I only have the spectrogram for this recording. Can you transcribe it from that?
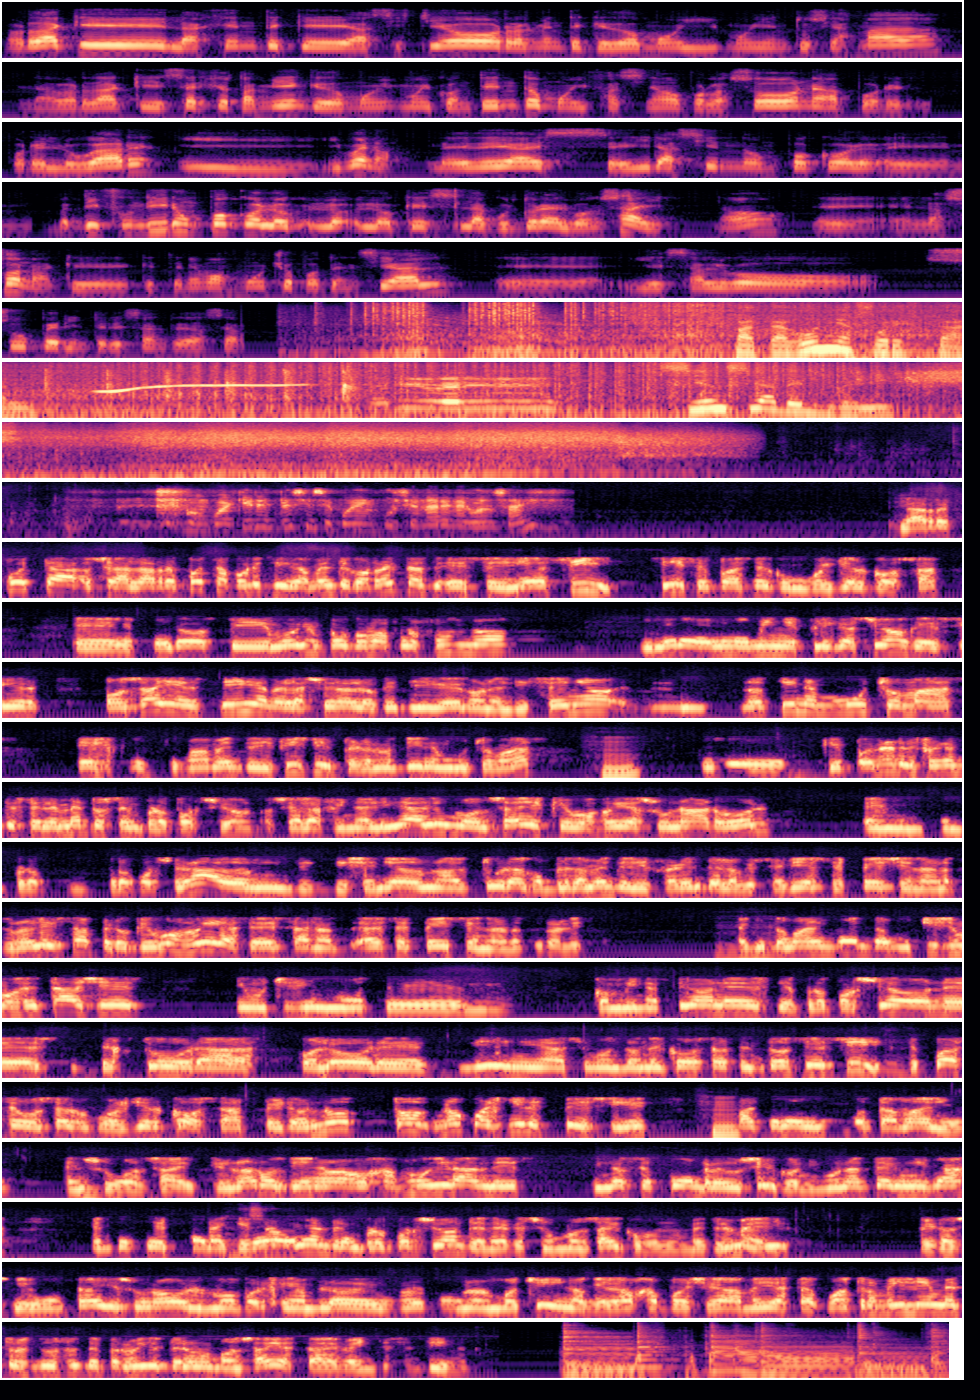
La verdad que la gente que asistió realmente quedó muy, muy entusiasmada. La verdad que Sergio también quedó muy, muy contento, muy fascinado por la zona, por el, por el lugar. Y, bueno, la idea es seguir haciendo un poco, eh, difundir un poco lo, lo, lo, que es la cultura del bonsai, ¿no? Eh, en la zona, que, que, tenemos mucho potencial eh, y es algo súper interesante de hacer. Patagonia Forestal. Delivery. Ciencia Delivery. ¿Con cualquier especie se puede incursionar en el bonsai? La respuesta, o sea, la respuesta políticamente correcta sería sí, sí se puede hacer con cualquier cosa, eh, pero si voy un poco más profundo, primero hay una mini explicación que es decir, bonsai en sí, en relación a lo que tiene que ver con el diseño, no tiene mucho más, es extremadamente difícil, pero no tiene mucho más ¿Mm? eh, que poner diferentes elementos en proporción. O sea, la finalidad de un bonsai es que vos veas un árbol en, en pro, proporcionado, en, diseñado en una altura completamente diferente a lo que sería esa especie en la naturaleza, pero que vos veas a esa, a esa especie en la naturaleza. Uh -huh. Hay que tomar en cuenta muchísimos detalles y muchísimas eh, combinaciones de proporciones, texturas, colores, líneas, un montón de cosas. Entonces, sí, se puede hacer bonsai con cualquier cosa, pero no, to no cualquier especie va a tener el mismo tamaño en su bonsai. Si un árbol tiene hojas muy grandes y no se pueden reducir con ninguna técnica, Entonces, para que el árbol entre en proporción, tendría que ser un bonsai como de un metro y medio. Pero si el bonsai es un olmo, por ejemplo, un, olmo- un olmo chino, que la hoja puede llegar a medir hasta 4 milímetros, entonces te permite tener un bonsai hasta de 20 centímetros.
